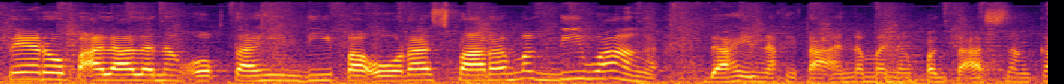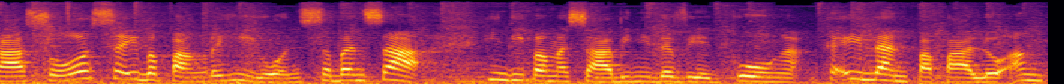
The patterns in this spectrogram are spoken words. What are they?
Pero paalala ng Okta, hindi pa oras para magdiwang dahil nakitaan naman ng pagtaas ng kaso sa iba pang rehiyon sa bansa. Hindi pa masabi ni David kung kailan papalo ang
